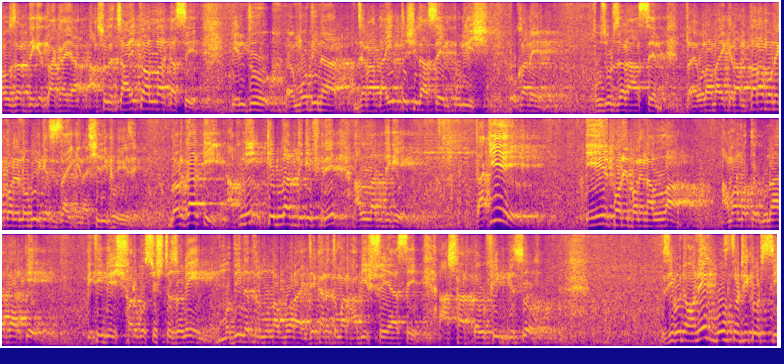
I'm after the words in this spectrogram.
রওজার দিকে তাকায়া, আসলে চাই তো আল্লাহর কাছে, কিন্তু মদিনার যারা দায়িত্বশীল আছেন পুলিশ, ওখানে হুজুর যারা আছেন, তাই ওলামাই কেরাম, তারা মনে করে নবীর কাছে চাই কিনা, শিরিক হয়ে যায়। দরকার কি? আপনি কেবলার দিকে ফিরে আল্লাহর দিকে তাকিয়ে। এরপরে বলেন, আল্লাহ, আমার মতো গুণাগারকে পৃথিবীর সর্বশ্রেষ্ঠ জমিন, মদিনাতুল মুনাব্বরায় যেখানে তোমার হাবিব শুয়ে আছে, আসার তৌফিক দিছো। জীবনে অনেক ভুল ত্রুটি করছি,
